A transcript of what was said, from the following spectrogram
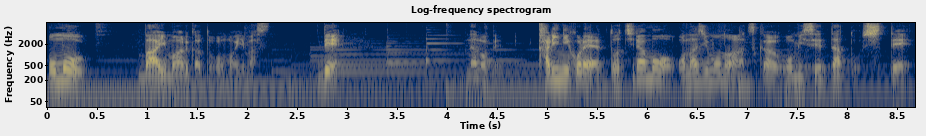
思う場合もあるかと思います。でなので仮にこれどちらも同じものを扱うお店だとして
